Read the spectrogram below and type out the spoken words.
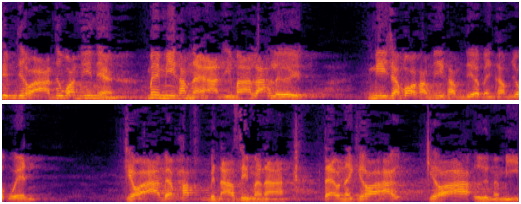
ซิมที่เราอ่านทุกวันนี้เนี่ย ไม่มีคำไหนอ่านอิมาละเลย มีเฉพาะคำนี้คำเดียวเป็นคำยกเว้นกิรออาแบบฮัฟเป็นอาซิมนะ แต่ในกิรออากิรออาอื่นมี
